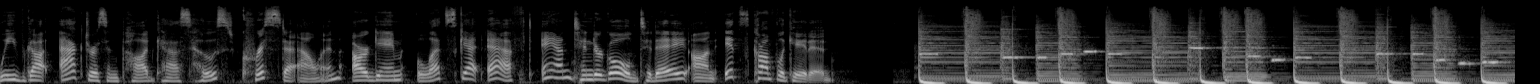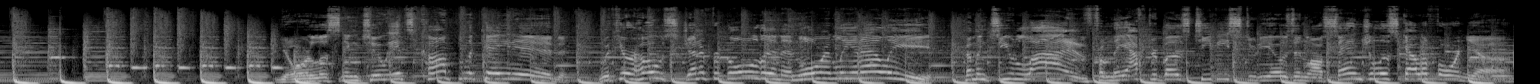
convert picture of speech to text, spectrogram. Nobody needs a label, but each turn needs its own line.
We've got actress and podcast host Krista Allen, our game Let's Get Effed, and Tinder Gold today on It's Complicated.
You're listening to It's Complicated with your hosts Jennifer Golden and Lauren Leonelli, coming to you live from the AfterBuzz TV studios in Los Angeles, California.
